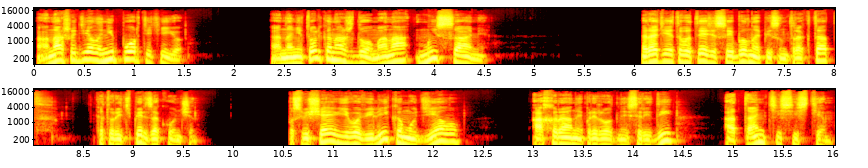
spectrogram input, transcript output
а наше дело не портить ее. Она не только наш дом, она мы сами. Ради этого тезиса и был написан трактат, который теперь закончен. Посвящаю его великому делу охраны природной среды от антисистем.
